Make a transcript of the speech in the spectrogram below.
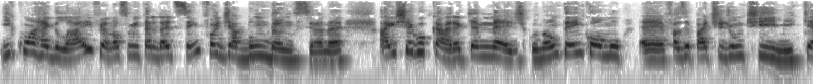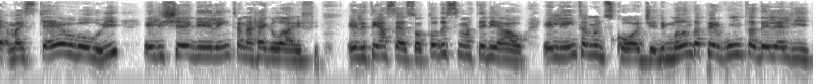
E com a Reg Life, a nossa mentalidade sempre foi de abundância, né? Aí chega o cara que é médico, não tem como é, fazer parte de um time, quer, mas quer evoluir, ele chega e ele entra na Reg Life, ele tem acesso a todo esse material, ele entra no Discord, ele manda a pergunta dele ali,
